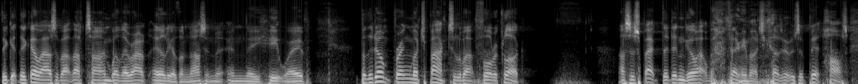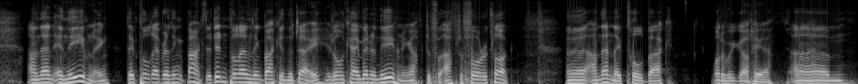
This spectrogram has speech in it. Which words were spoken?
they, they go out about that time, well, they're out earlier than that in in the heat wave but they don't bring much back till about four o'clock. I suspect they didn't go out very much because it was a bit hot. And then in the evening, they pulled everything back. They didn't pull anything back in the day. It all came in in the evening after, after four o'clock. Uh, and then they pulled back. What have we got here? Um,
